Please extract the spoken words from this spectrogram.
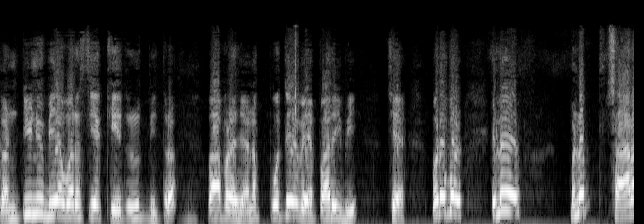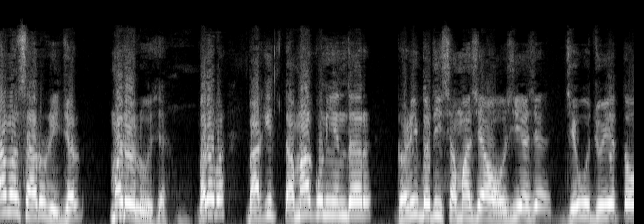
કન્ટિન્યુ બે વર્ષથી આ ખેડૂત મિત્ર વાપરે છે અને પોતે વેપારી બી છે. બરોબર? એટલે મતલબ સારામાં સારું રિઝલ્ટ મળેલું છે. બરોબર? બાકી તમાકુની અંદર ઘણી બધી સમસ્યાઓ ઓછી છે જેવું જોઈએ તો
